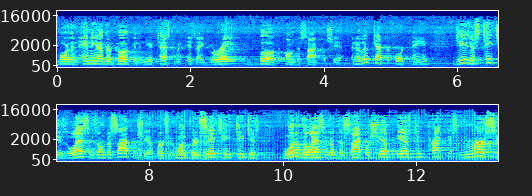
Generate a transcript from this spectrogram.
more than any other book in the New Testament, is a great book on discipleship. And in Luke chapter 14, Jesus teaches lessons on discipleship. Verses 1 through 6, he teaches one of the lessons of discipleship is to practice mercy.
